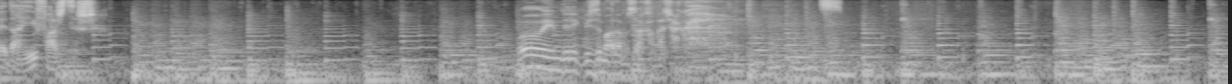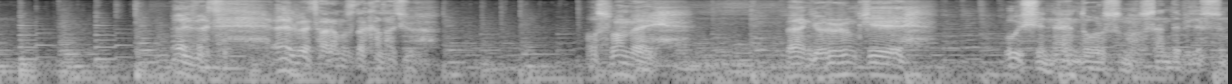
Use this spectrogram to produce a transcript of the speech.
ve dahi farzdır. Bu imdilik bizim aramızda kalacak. Elbet, elbet aramızda kalıcı. Osman Bey, ben görürüm ki bu işin en doğrusunu sen de bilirsin.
